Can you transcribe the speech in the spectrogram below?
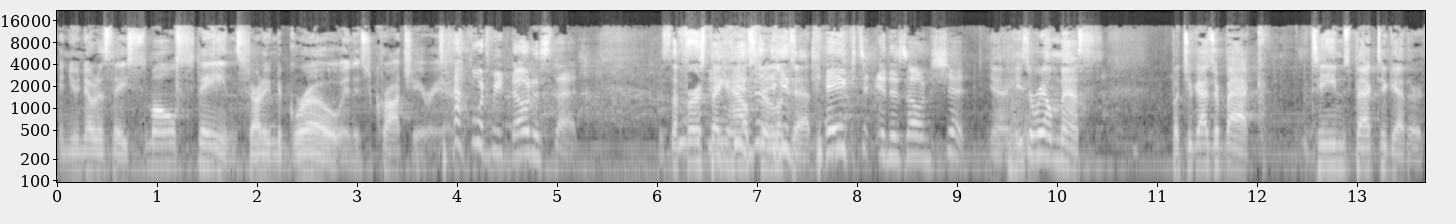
and you notice a small stain starting to grow in his crotch area. How would we notice that? It's the first thing He's- Halster looked he's at. caked in his own shit. Yeah, he's a real mess. But you guys are back. The team's back together.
